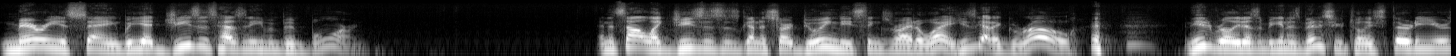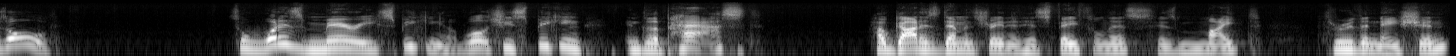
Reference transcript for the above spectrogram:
Mary is saying, but yet Jesus hasn't even been born. And it's not like Jesus is going to start doing these things right away. He's got to grow. and he really doesn't begin his ministry until he's 30 years old. So, what is Mary speaking of? Well, she's speaking into the past, how God has demonstrated his faithfulness, his might through the nation.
